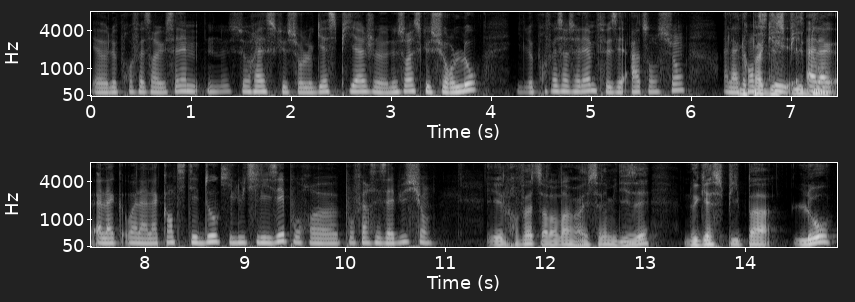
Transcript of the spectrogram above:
Le professeur Salem, ne serait-ce que sur le gaspillage, ne serait-ce que sur l'eau, le professeur Salem faisait attention à la Ne quantité, à la, d'eau. à la- voilà, la quantité d'eau qu'il utilisait pour, euh, pour faire ses ablutions. Et le prophète, sallallahu alayhi wa sallam, il disait Ne gaspille pas l'eau,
